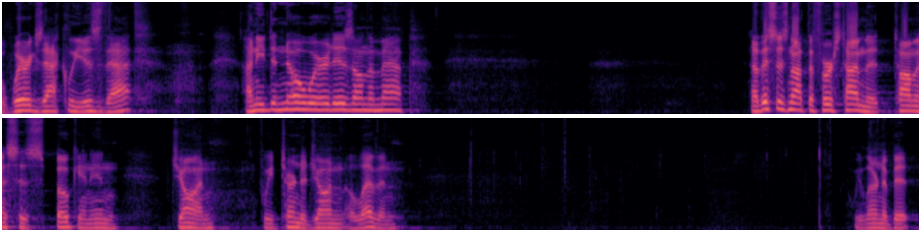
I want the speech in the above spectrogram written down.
but where exactly is that? I need to know where it is on the map. Now, this is not the first time that Thomas has spoken in John. If we turn to John 11, we learn a bit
